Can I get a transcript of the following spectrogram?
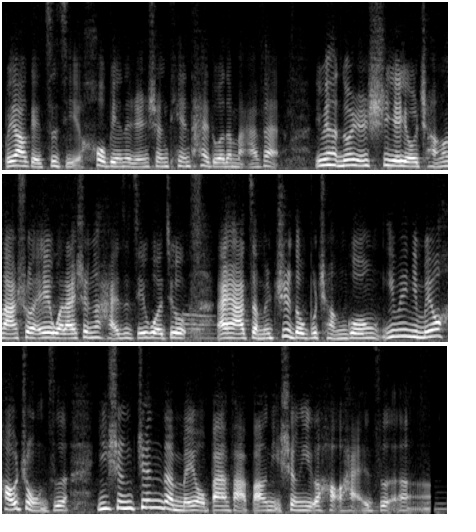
不要给自己后边的人生添太多的麻烦。因为很多人事业有成了，说哎我来生个孩子，结果就哎呀怎么治都不成功，因为你没有好种子，医生真的没有办法帮你生一个好孩子。嗯。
